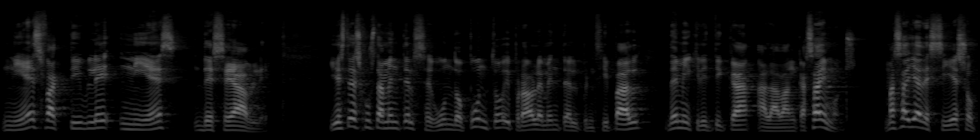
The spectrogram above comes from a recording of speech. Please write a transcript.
Ni es factible ni es deseable. Y este es justamente el segundo punto y probablemente el principal de mi crítica a la banca Simons. Más allá de si eso.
